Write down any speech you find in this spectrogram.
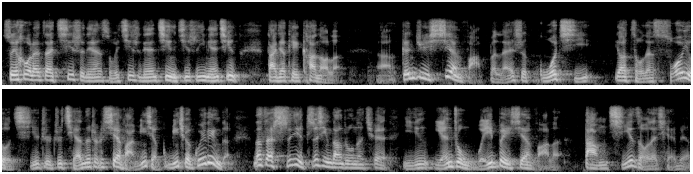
所以后来在七十年所谓七十年庆、七十一年庆，大家可以看到了，啊，根据宪法本来是国旗。要走在所有旗帜之前的，这是宪法明显明确规定的。那在实际执行当中呢，却已经严重违背宪法了。党旗走在前面，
